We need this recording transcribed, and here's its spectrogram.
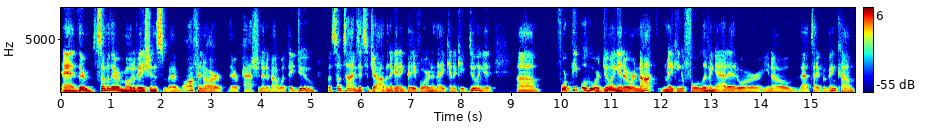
and their some of their motivations uh, often are they're passionate about what they do but sometimes it's a job and they're getting paid for it and they kind of keep doing it. Um, for people who are doing it or not making a full living at it or you know that type of income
